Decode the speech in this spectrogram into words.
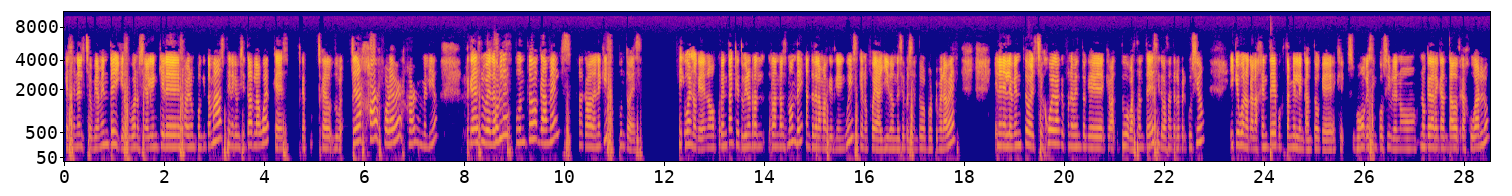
que es en Elche, obviamente, y que, si, bueno, si alguien quiere saber un poquito más, tiene que visitar la web, que es hard forever, hard me lío, www.gamels, acabado en x.es. Y bueno, que nos cuentan que tuvieron Ran- Randall's Monday antes de la Market Game Week, que no fue allí donde se presentó por primera vez. En el evento El Che Juega, que fue un evento que, que tuvo bastante éxito, bastante repercusión, y que bueno, que a la gente pues también le encantó, que, que supongo que es imposible no, no quedar encantado tras jugarlo,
